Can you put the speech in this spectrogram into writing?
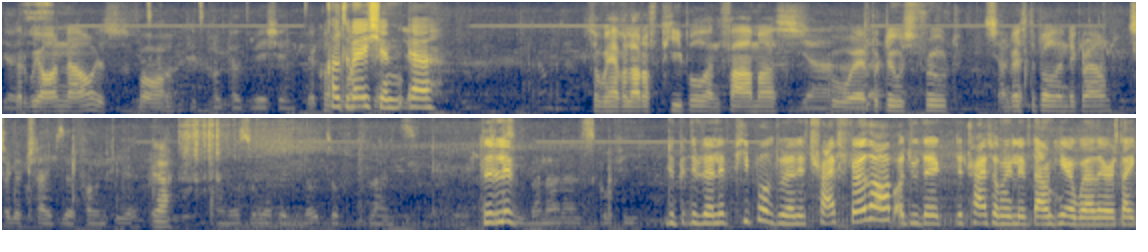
Yes. that we are on now is It's for called, it's called cultivation. yeah, Cultivation, ja. yeah. Yeah. So we have a lot of people and farmers Yeah, who uh, and, uh, produce fruit and vegetable in the ground. Chaga tribes are found here, Yeah. and also we have a lot of plants. Do they live? See bananas, coffee. Do, do they live people? Do they live tribes further up, or do they, the tribes only live down here where there's like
